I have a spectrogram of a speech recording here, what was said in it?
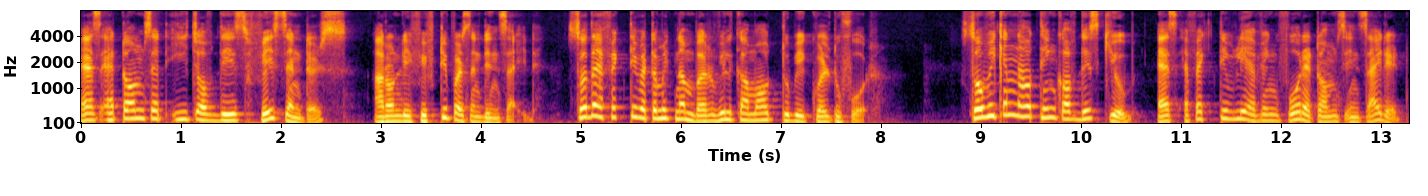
as atoms at each of these face centers are only 50% inside. So the effective atomic number will come out to be equal to 4. So we can now think of this cube as effectively having 4 atoms inside it.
